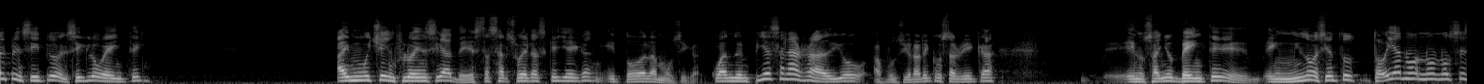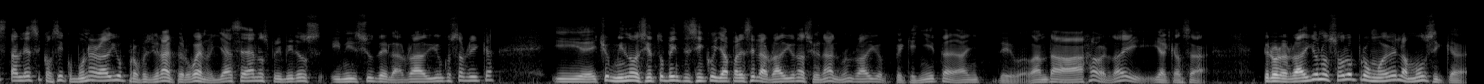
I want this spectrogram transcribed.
el principio del siglo XX, hay mucha influencia de estas zarzuelas que llegan y toda la música. Cuando empieza la radio a funcionar en Costa Rica, en los años 20, en 1900, todavía no, no, no se establece así como una radio profesional, pero bueno, ya se dan los primeros inicios de la radio en Costa Rica y de hecho en 1925 ya aparece la Radio Nacional, una radio pequeñita de banda baja, ¿verdad? Y, alcanza. Pero la radio no solo promueve la música,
